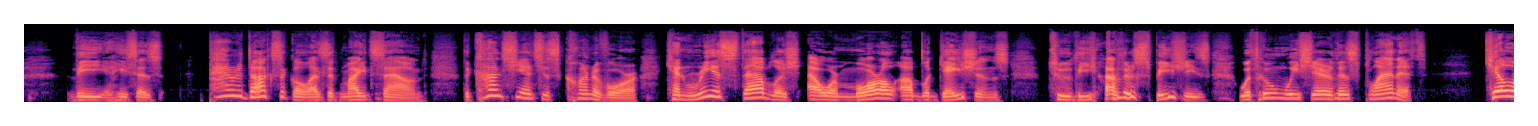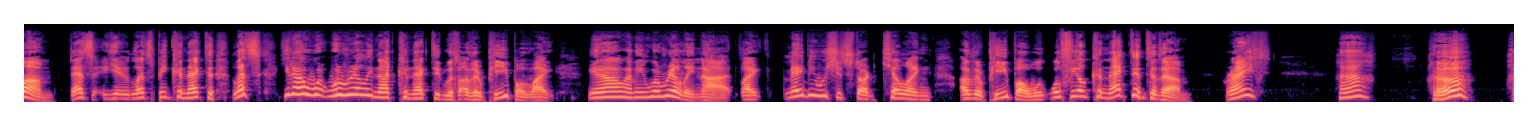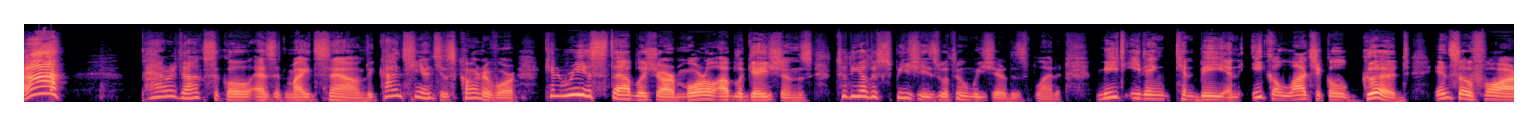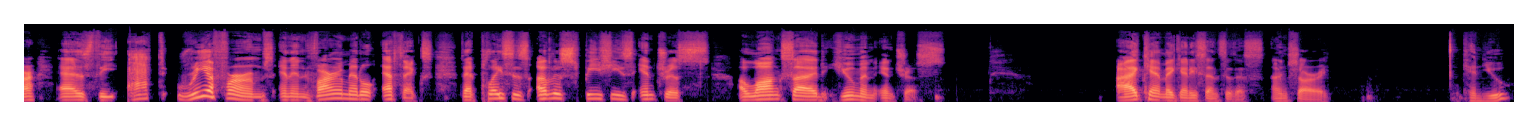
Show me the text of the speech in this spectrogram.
The he says, paradoxical as it might sound, the conscientious carnivore can reestablish our moral obligations to the other species with whom we share this planet. Kill them. That's you know, let's be connected. Let's you know we're, we're really not connected with other people like you know, I mean, we're really not. Like, maybe we should start killing other people. We'll, we'll feel connected to them, right? Huh? Huh? Huh? Paradoxical as it might sound, the conscientious carnivore can reestablish our moral obligations to the other species with whom we share this planet. Meat eating can be an ecological good insofar as the act reaffirms an environmental ethics that places other species' interests alongside human interests. I can't make any sense of this. I'm sorry. Can you?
